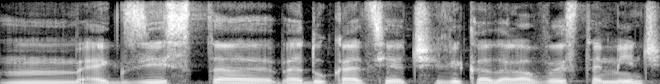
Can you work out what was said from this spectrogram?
mm, existe educație civică de la vârste mici,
